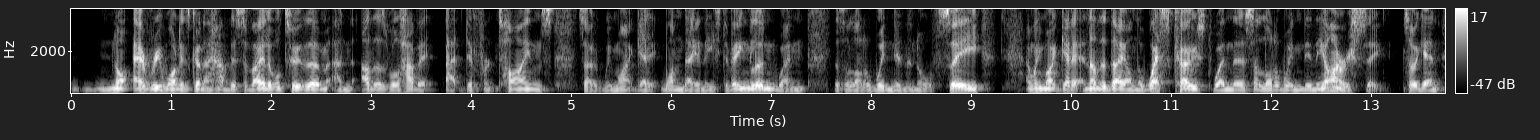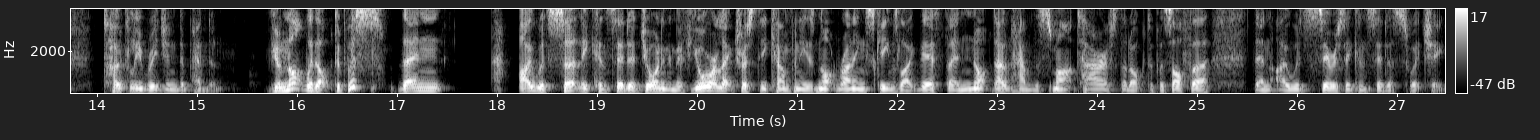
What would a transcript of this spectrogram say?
not everyone is going to have this available to them, and others will have it at different times. So we might get it one day in the east of England when there's a lot of wind in the North Sea, and we might get it another day on the west coast when there's a lot of wind in the Irish Sea. So again, totally region dependent. If you're not with Octopus, then I would certainly consider joining them. If your electricity company is not running schemes like this, they're not don't have the smart tariffs that Octopus offer, then I would seriously consider switching.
